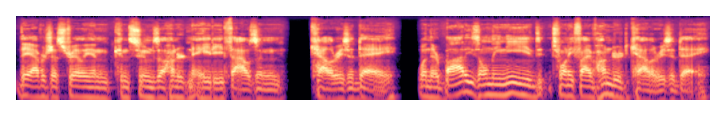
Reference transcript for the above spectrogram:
the average Australian consumes 180,000 calories a day when their bodies only need 2,500 calories a day.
